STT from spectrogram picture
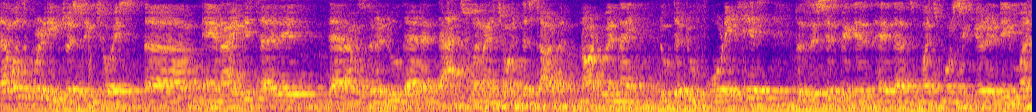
that was a pretty interesting choice. Um, and I decided that I was going to do that, and that's when I joined the startup. Not when I took the 240k position because hey, that's much more security, much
